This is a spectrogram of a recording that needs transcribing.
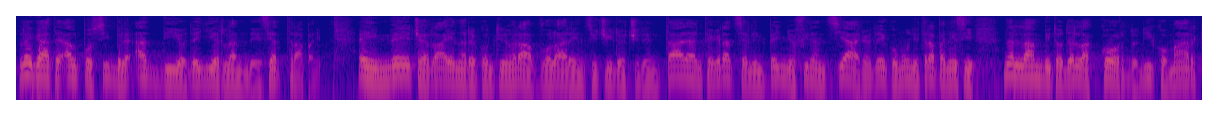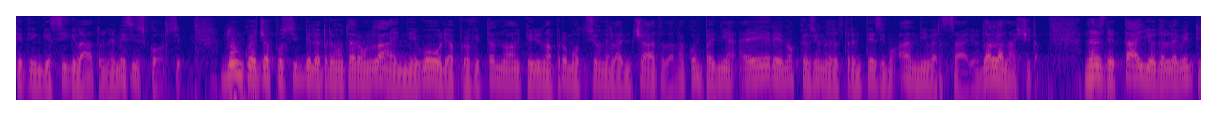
legate al possibile addio degli irlandesi a Trapani. E invece Ryanair continuerà a volare in Sicilia occidentale anche grazie all'impegno finanziario dei comuni trapanesi nell'ambito dell'accordo di co-marketing siglato nei mesi scorsi. Dunque è già possibile prenotare online i voli approfittando anche di una promozione lanciata dalla compagnia aerea in occasione del trentesimo anniversario dalla nascita. Nel dettaglio delle 25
